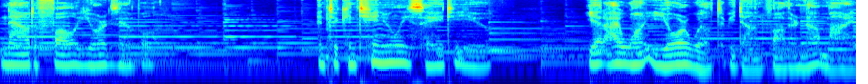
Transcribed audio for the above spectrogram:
now to follow your example and to continually say to you, Yet I want your will to be done, Father, not mine.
